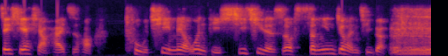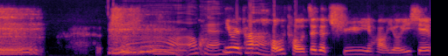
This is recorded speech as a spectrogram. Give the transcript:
这些小孩子哈，吐气没有问题，吸气的时候声音就很奇怪。哦，OK，因为他喉头这个区域哈有一些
